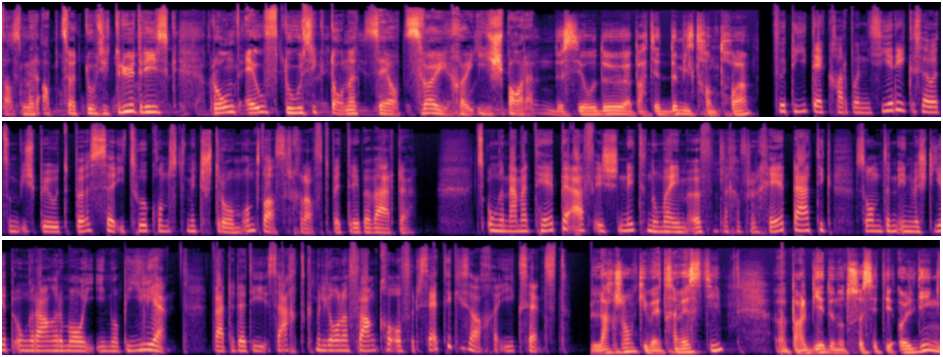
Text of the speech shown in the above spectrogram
dass wir ab 2033 rund 11.000 Tonnen CO2 einsparen können. De CO2 à partir de 2033. Für die Dekarbonisierung sollen zum Beispiel die Busse in Zukunft mit Strom und Wasserkraft betrieben werden. Das Unternehmen TPF ist nicht nur im öffentlichen Verkehr tätig, sondern investiert unter anderem auch in Immobilien. Werden dann die 60 Millionen Franken auch für solche Sachen eingesetzt? L'argent qui va être investi euh, par le biais de notre société holding,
